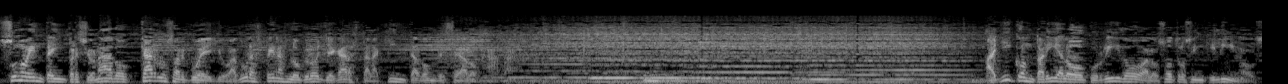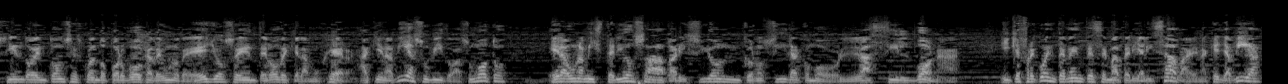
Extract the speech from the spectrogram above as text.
Sumamente impresionado, Carlos Argüello a duras penas logró llegar hasta la quinta donde se alojaba. Allí contaría lo ocurrido a los otros inquilinos, siendo entonces cuando por boca de uno de ellos se enteró de que la mujer, a quien había subido a su moto, era una misteriosa aparición conocida como la Silbona, y que frecuentemente se materializaba en aquella vía,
